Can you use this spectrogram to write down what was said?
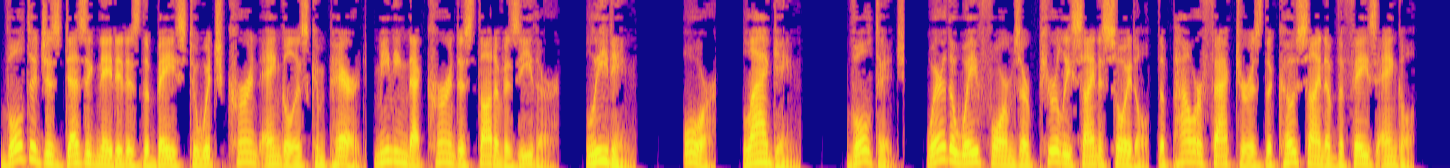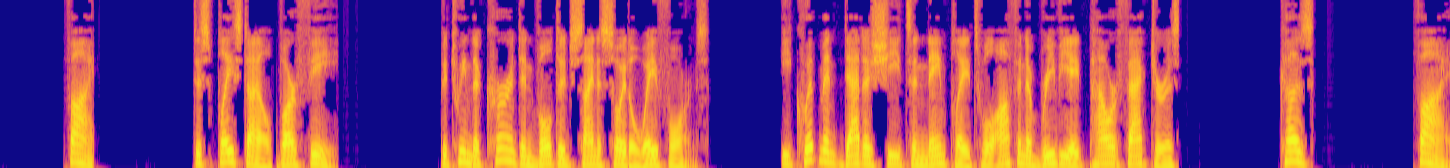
Voltage is designated as the base to which current angle is compared, meaning that current is thought of as either «leading» or «lagging» voltage. Where the waveforms are purely sinusoidal, the power factor is the cosine of the phase angle phi display style between the current and voltage sinusoidal waveforms. Equipment data sheets and nameplates will often abbreviate power factor as cos phi.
